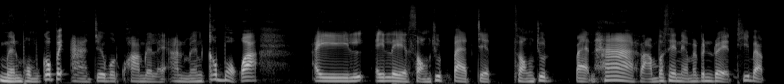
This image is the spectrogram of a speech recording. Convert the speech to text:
เหมือนผมก็ไปอ่านเจอบทความหลาย ๆ อันมันก็บอกว่า ไอไอเรทสองจุดแปดเจ็ดสองจุดแปดห้าสามเปอร์เซ็นเนี่ยมันเป็นเรทที่แบบ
